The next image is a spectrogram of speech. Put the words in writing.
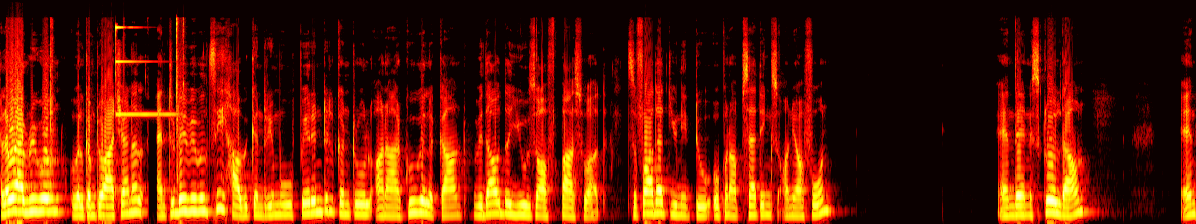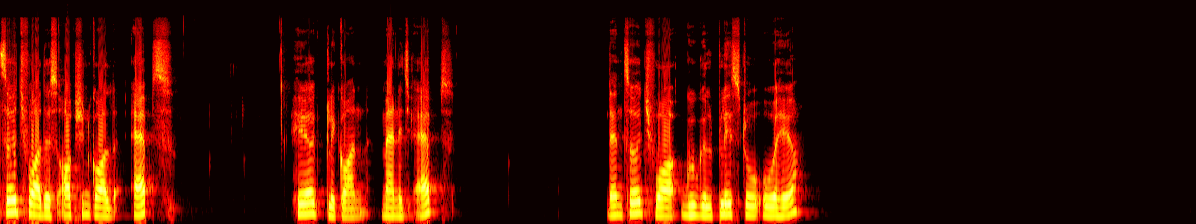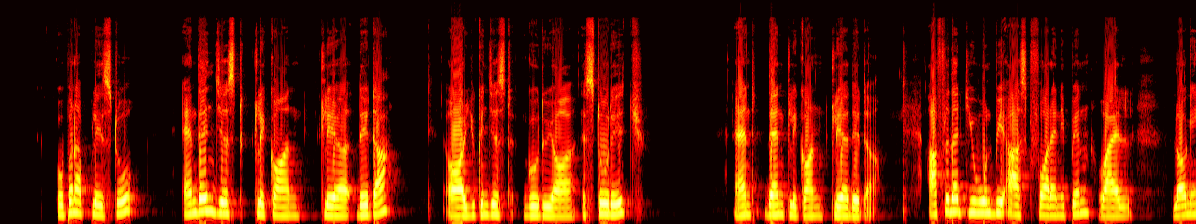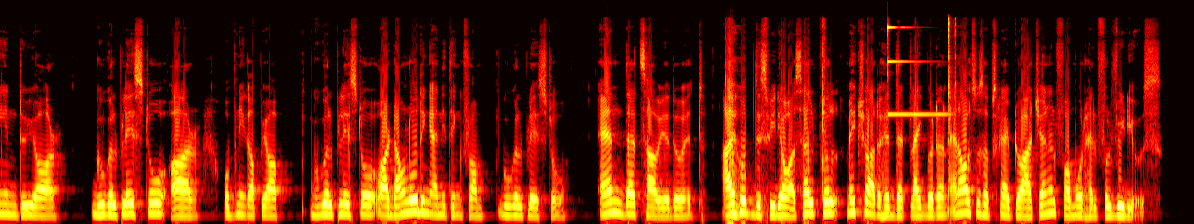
Hello everyone, welcome to our channel and today we will see how we can remove parental control on our Google account without the use of password. So for that you need to open up settings on your phone and then scroll down and search for this option called apps. Here click on manage apps. Then search for Google Play Store over here open up play store and then just click on clear data or you can just go to your storage and then click on clear data. After that you won't be asked for any pin while logging into your google play store or opening up your google play store or downloading anything from google play store. And that's how you do it. I hope this video was helpful. Make sure to hit that like button and also subscribe to our channel for more helpful videos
